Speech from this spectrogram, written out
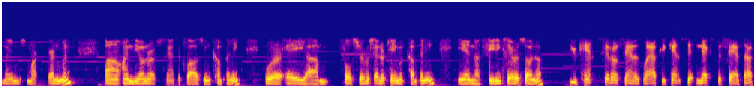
My name is Mark Brenneman. Uh, I'm the owner of Santa Claus and Company. We're a um, full service entertainment company in uh, Phoenix, Arizona. You can't sit on Santa's lap. You can't sit next to Santa.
